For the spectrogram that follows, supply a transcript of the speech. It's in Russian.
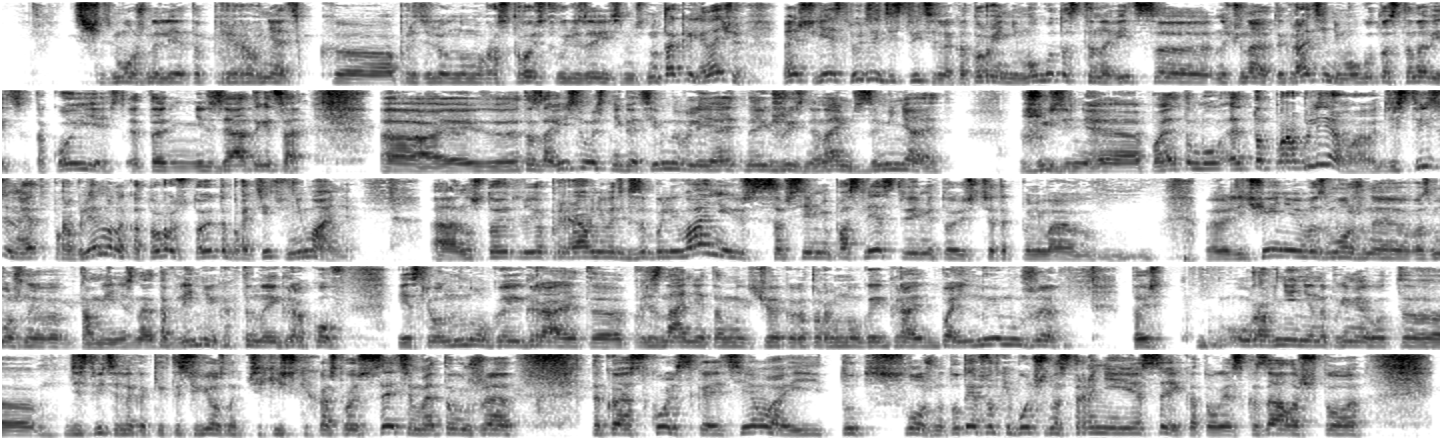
Можно ли это приравнять к определенному расстройству или зависимости? Ну, так или иначе, понимаешь, есть люди действительно, которые не могут остановиться, начинают играть и не могут остановиться. Такое есть. Это нельзя отрицать. Э, эта зависимость негативно влияет на их жизнь. Она им заменяет жизнь. Э, поэтому это проблема. Действительно, это проблема, на которую стоит обратить внимание. А, но стоит ли ее приравнивать к заболеванию со всеми последствиями, то есть, я так понимаю, лечение возможное, возможное, там, я не знаю, давление как-то на игроков, если он много играет, э, признание там человека, который много играет, больным уже, то есть уравнение, например, вот э, действительно каких-то серьезных психических расстройств с этим, это уже такая скользкая тема, и тут сложно. Тут я все-таки больше на стороне ESA, которая сказала, что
